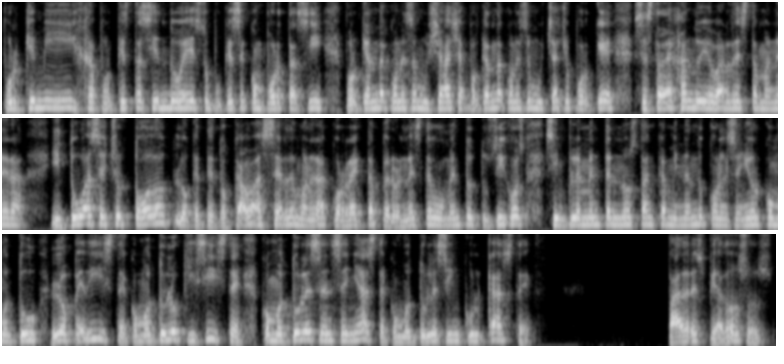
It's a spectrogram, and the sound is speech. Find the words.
por qué mi hija, por qué está haciendo esto, por qué se comporta así, por qué anda con esa muchacha, por qué anda con ese muchacho, por qué se está dejando llevar de esta manera. Y tú has hecho todo lo que te tocaba hacer de manera correcta, pero en este momento tus hijos simplemente no están caminando con el Señor como tú lo pediste, como tú lo quisiste, como tú les enseñaste, como tú les inculcaste. Padres piadosos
